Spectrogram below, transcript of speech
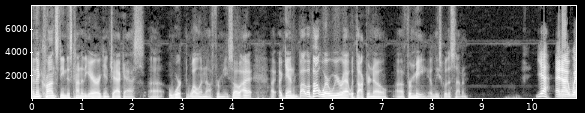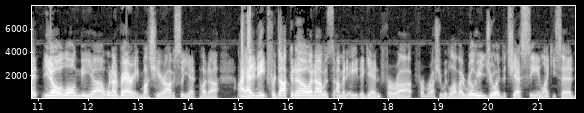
And then Kronstein is kind of the arrogant jackass, uh, worked well enough for me. So I, again, b- about where we were at with Dr. No, uh, for me, at least with a seven. Yeah, and I went, you know, along the. Uh, we're not varying much here, obviously yet, but uh, I had an eight for Doctor No, and I was I'm an eight again for uh, from Russia with Love. I really enjoyed the chess scene, like you said,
